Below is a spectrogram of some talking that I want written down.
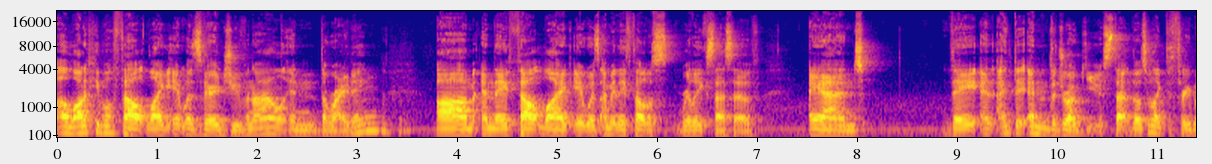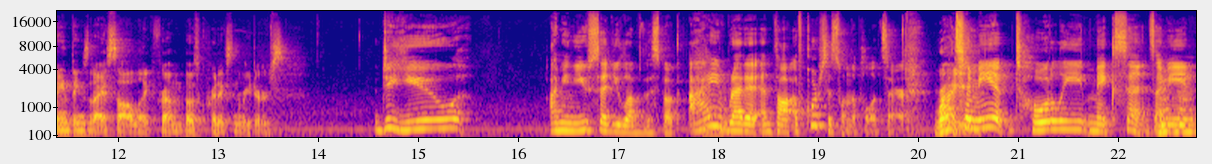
a lot of people felt like it was very juvenile in the writing, Mm-hmm. um, and they felt like it was. I mean, they felt it was really excessive, and they and I, and the drug use. That those are like the three main things that I saw like from both critics and readers. Do you? I mean, you said you loved this book. I mm-hmm. read it and thought, of course, this won the Pulitzer. Right. To me, it totally makes sense. I mm-hmm. mean,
